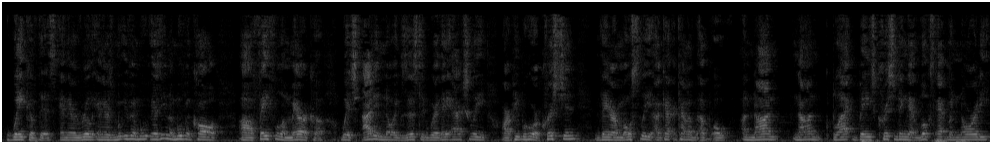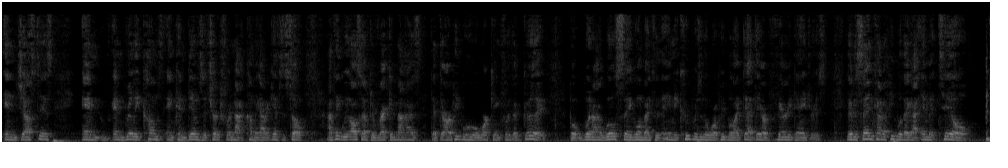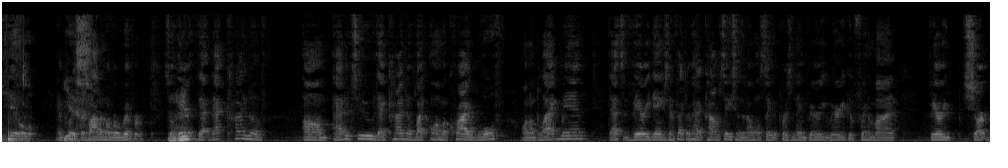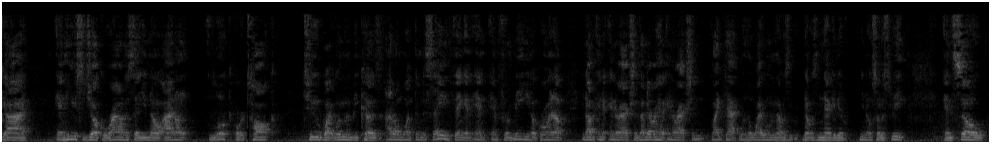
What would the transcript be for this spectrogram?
wake of this, and they're really and there's even there's even a movement called uh, Faithful America, which I didn't know existed, where they actually are people who are Christian. They are mostly a, kind of a, a non non black based Christian thing that looks at minority injustice and and really comes and condemns the church for not coming out against it. So I think we also have to recognize that there are people who are working for the good. But what I will say, going back to the Amy Coopers of the world, people like that, they are very dangerous. They're the same kind of people that got Emmett Till killed and put yes. at the bottom of a river. So mm-hmm. that that kind of um, attitude, that kind of like oh, I'm a cry wolf on a black man, that's very dangerous. In fact, I've had conversations, and I won't say the person name, very very good friend of mine, very sharp guy, and he used to joke around and say, you know, I don't look or talk to white women because I don't want them to say anything. And, and, and for me, you know, growing up, you know, in interactions, I never had interaction like that with a white woman that was that was negative, you know, so to speak. And so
